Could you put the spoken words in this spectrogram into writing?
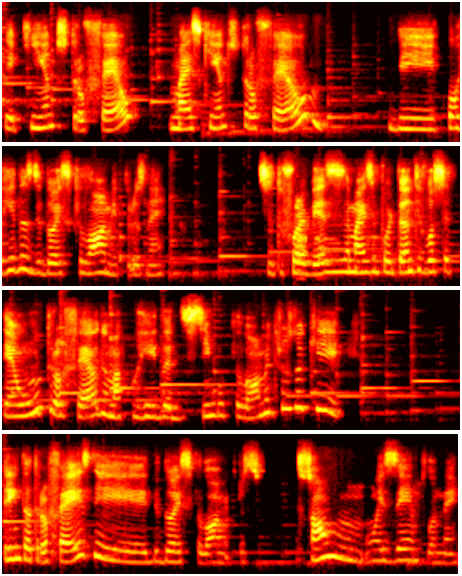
ter 500 troféus, mais 500 troféus de corridas de 2 quilômetros, né? Se tu for vezes, é mais importante você ter um troféu de uma corrida de 5 quilômetros do que 30 troféus de 2 quilômetros. Só um, um, exemplo, né?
